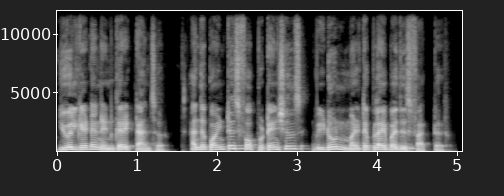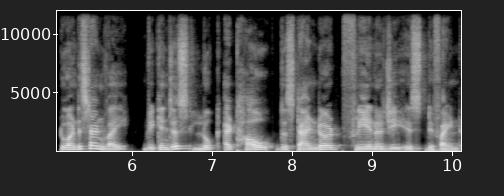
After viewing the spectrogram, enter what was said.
you will get an incorrect answer. And the point is for potentials, we don't multiply by this factor. To understand why, we can just look at how the standard free energy is defined.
